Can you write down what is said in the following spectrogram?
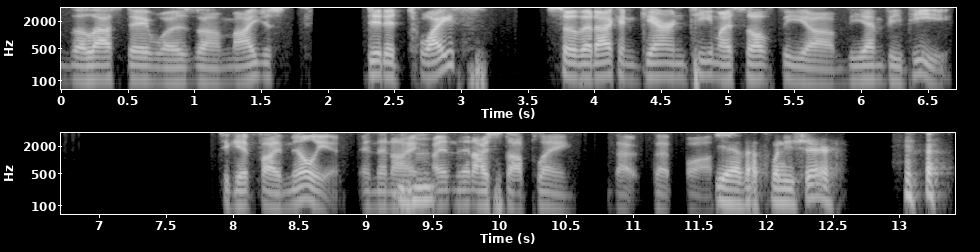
the last day was um, I just did it twice so that I can guarantee myself the uh, the MVP to get five million, and then Mhm. I and then I stopped playing that that boss. Yeah, that's when you share.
